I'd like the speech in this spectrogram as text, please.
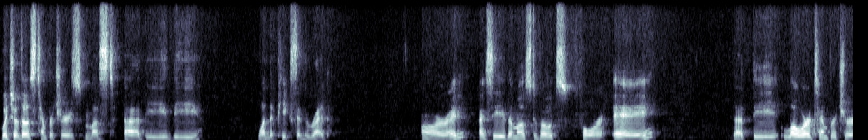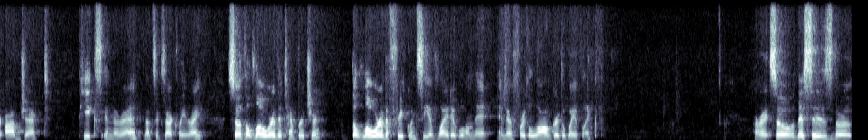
Which of those temperatures must uh, be the one that peaks in the red? Alrighty, I see the most votes for A, that the lower temperature object peaks in the red. That's exactly right. So the lower the temperature, the lower the frequency of light it will emit, and therefore the longer the wavelength. All right, so this is the,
